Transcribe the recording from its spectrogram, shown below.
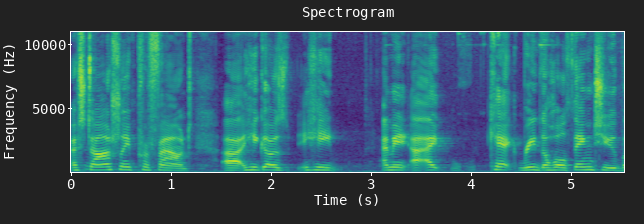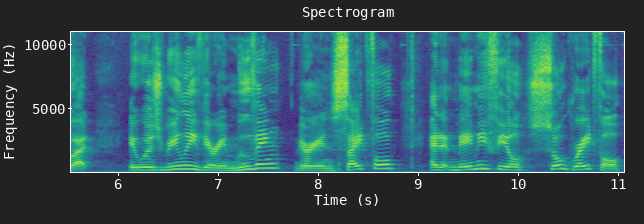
Astonishingly profound. Uh, he goes, he, I mean, I, I can't read the whole thing to you, but it was really very moving, very insightful, and it made me feel so grateful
